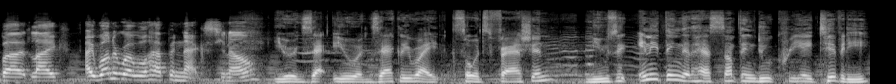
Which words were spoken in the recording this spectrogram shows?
but like I wonder what will happen next. You know? You're exact. You're exactly right. So it's fashion, music, anything that has something to do with creativity.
